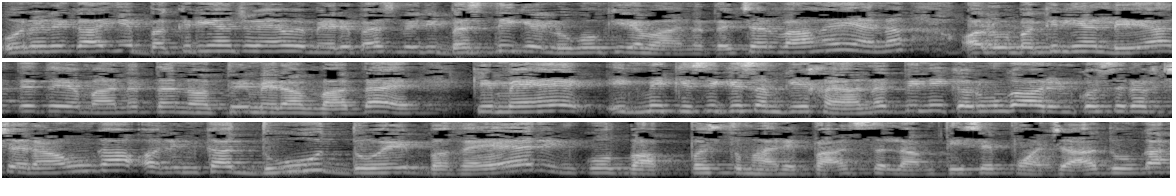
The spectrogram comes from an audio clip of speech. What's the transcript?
انہوں نے کہا، یہ بکریاں جو ہیں وہ میرے پاس میری بستی کے لوگوں کی امانت ہے. چرواہا ہے نا؟ اور وہ بکریاں لے آتے تھے امانت اور پھر میرا وعدہ ہے کہ میں ان میں کسی قسم کی خیانت بھی نہیں کروں گا اور ان کو صرف چراؤں گا اور ان کا دودھ دوئے بغیر ان کو واپس تمہارے پاس سلامتی سے پہنچا دوں گا۔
